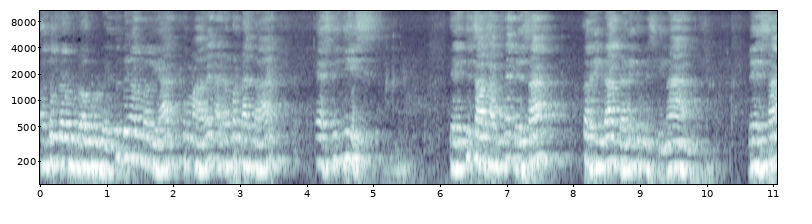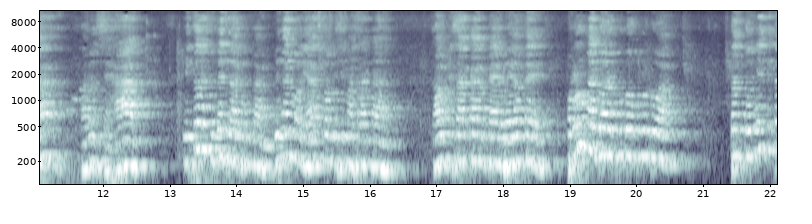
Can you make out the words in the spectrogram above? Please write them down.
untuk 2022 itu dengan melihat kemarin ada pendataan SDGs yaitu salah satunya desa terhindar dari kemiskinan. Desa harus sehat itu juga dilakukan dengan melihat kondisi masyarakat. Kalau misalkan kayak BLT, perlu nggak 2022? Tentunya kita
